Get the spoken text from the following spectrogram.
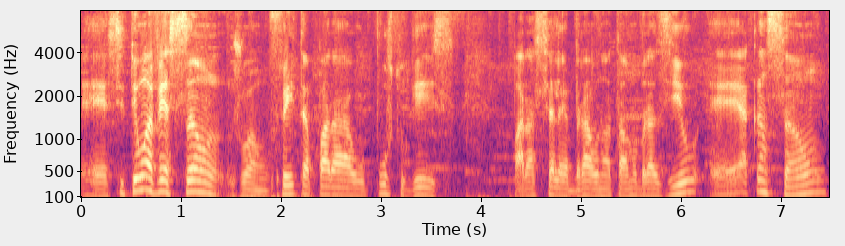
É, se tem uma versão, João, feita para o português para celebrar o Natal no Brasil, é a canção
